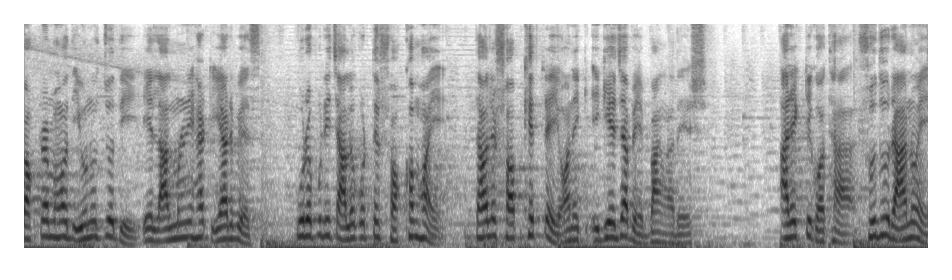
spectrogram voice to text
ডক্টর মোহাম্মদ ইউনুস যদি এই লালমনিরহাট এয়ারবেস পুরোপুরি চালু করতে সক্ষম হয়, তাহলে সব ক্ষেত্রেই অনেক এগিয়ে যাবে বাংলাদেশ। আরেকটি কথা, শুধু রানওয়ে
